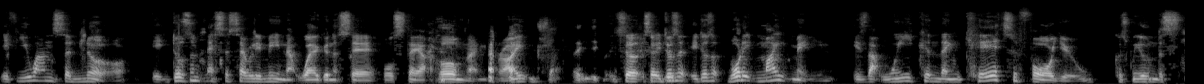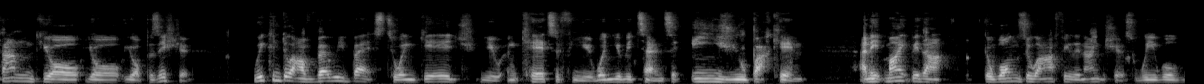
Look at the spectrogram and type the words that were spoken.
if you answer no, it doesn't necessarily mean that we're going to say, well, stay at home then, right? exactly. So, so it doesn't, it doesn't, what it might mean is that we can then cater for you because we understand your, your, your position we can do our very best to engage you and cater for you when you return to ease you back in. And it might be that the ones who are feeling anxious, we will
